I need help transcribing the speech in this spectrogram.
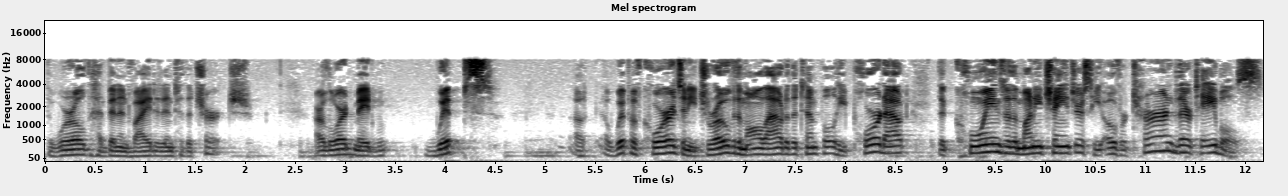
The world had been invited into the church. Our Lord made whips a, a, whip of cords and he drove them all out of the temple. He poured out the coins of the money changers. He overturned their tables.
